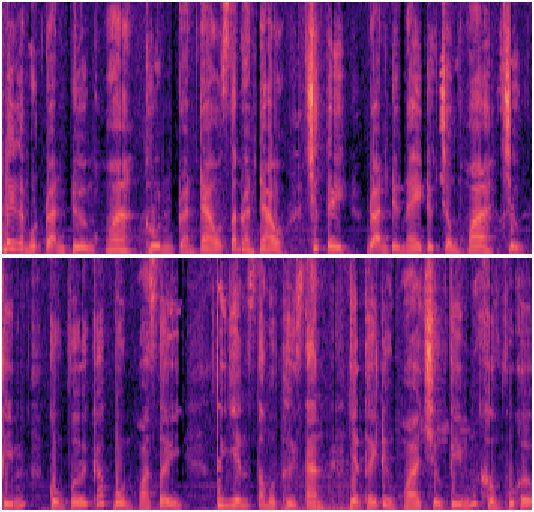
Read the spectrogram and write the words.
Đây là một đoạn đường hoa thôn Đoàn Đào, xã Đoàn Đào. Trước đây, đoạn đường này được trồng hoa trường tím cùng với các bồn hoa giấy. Tuy nhiên, sau một thời gian, nhận thấy đường hoa trường tím không phù hợp,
